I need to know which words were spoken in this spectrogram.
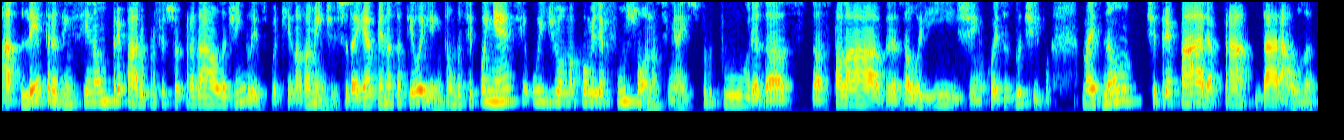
A letras em si não prepara o professor para dar aula de inglês, porque, novamente, isso daí é apenas a teoria. Então, você conhece o idioma, como ele funciona, assim, a estrutura das, das palavras, a origem, coisas do tipo, mas não te prepara para dar aula,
